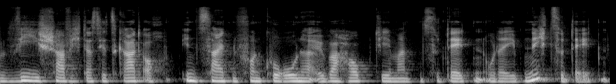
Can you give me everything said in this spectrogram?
Wie schaffe ich das jetzt gerade auch in Zeiten von Corona überhaupt jemanden zu daten oder eben nicht zu daten?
